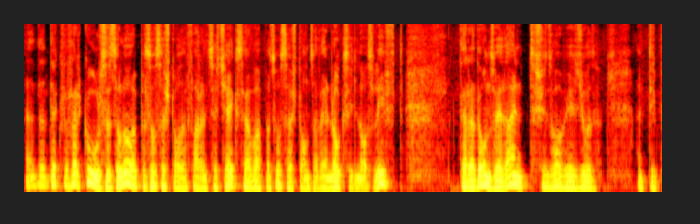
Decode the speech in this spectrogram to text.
de de för kurser så låg på så så stod för en check så var på så så stod så var nog sin nos lift. Där att ons vid ant syns var vi jud. Typ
